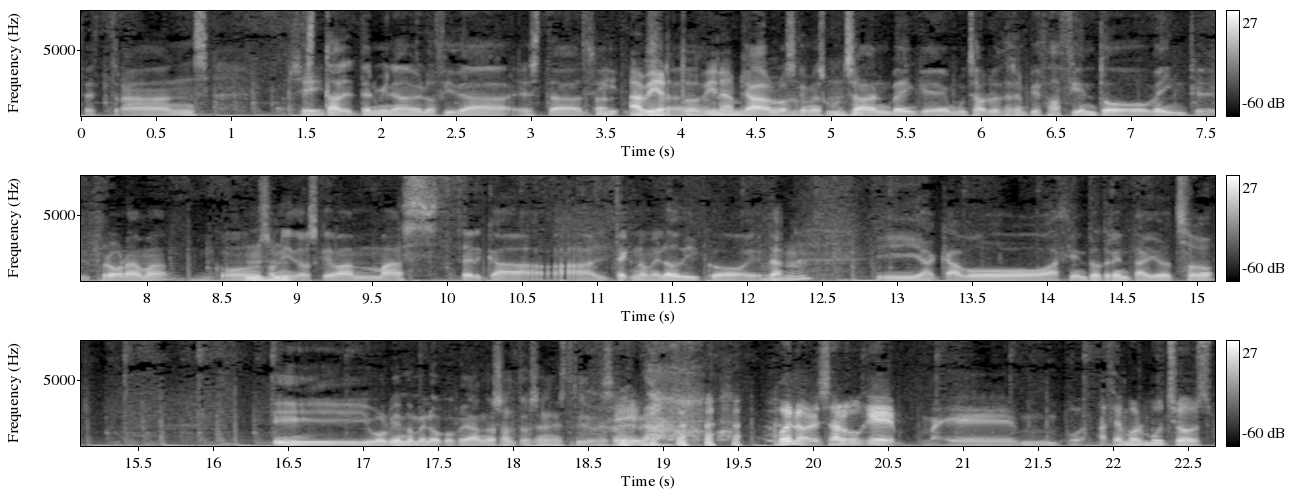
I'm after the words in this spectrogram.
tech trance, Sí. esta determinada velocidad, esta... Sí, abierto, dinámico, Claro, los que me escuchan ven que muchas veces empiezo a 120 el programa, con sonidos que van más cerca al tecno melódico y tal. Y acabo a 138 y volviéndome loco pegando saltos en el estudio. Sí. Bueno, es algo que eh, hacemos muchos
